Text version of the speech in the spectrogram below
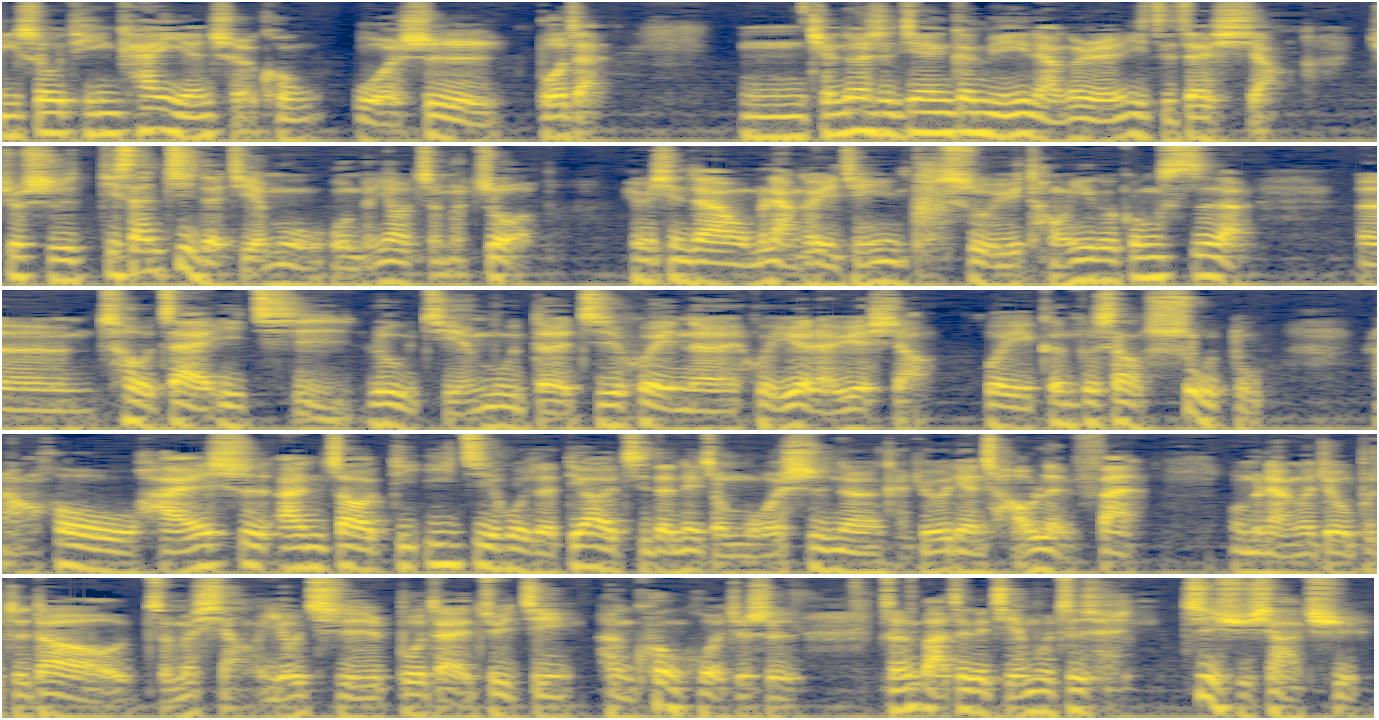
大家好，欢迎收听《开眼扯空》，我是波仔。嗯，前段时间跟明一两个人一直在想，就是第三季的节目我们要怎么做？因为现在我们两个已经不属于同一个公司了，嗯，凑在一起录节目的机会呢会越来越小，会跟不上速度。然后还是按照第一季或者第二季的那种模式呢，感觉有点炒冷饭。我们两个就不知道怎么想，尤其波仔最近很困惑，就是怎么把这个节目继继续下去。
